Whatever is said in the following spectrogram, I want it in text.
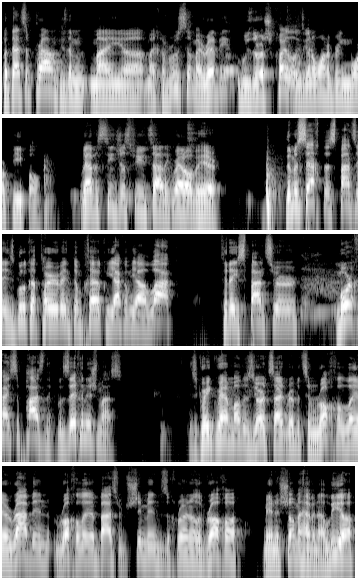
But that's a problem because then my uh, my chavrusa, my rebbe, who's the Rosh Koilo, is going to want to bring more people. We have a seat just for you, Tzaddik, right over here. The Masechta sponsor is Gulka Torah Ben Tumchel Yaakov Ya'alak. Today's sponsor, Mordechai Sapaznik, L'Zeichen Ishmas. His great grandmother's yard side, Rebbetzin Rochel Leah Rabin, Rochel Leah Bas Reb Shimon, Zichron El Avracha, May Neshama have an Aliyah.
